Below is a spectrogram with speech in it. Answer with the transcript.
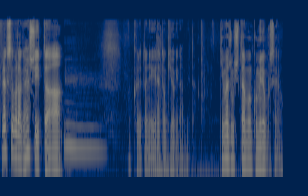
플렉서블하게 할 수 있다. 음, 그랬던 얘기를 했던 기억이 납니다. 김하중 씨도 한번 고민해 보세요.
